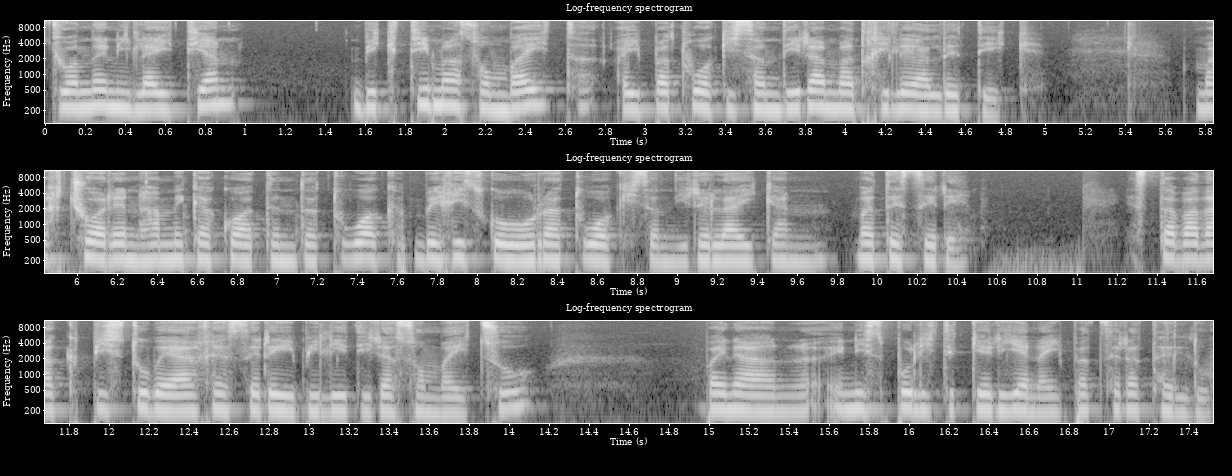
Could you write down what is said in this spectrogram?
Joan den ilaitian, biktima zonbait aipatuak izan dira Madrile aldetik. Martxoaren hamekako atentatuak berrizko horratuak izan direla ikan batez ere. Ez badak piztu behar ez ere ibili dira zonbaitzu, baina eniz politikerien aipatzera heldu.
